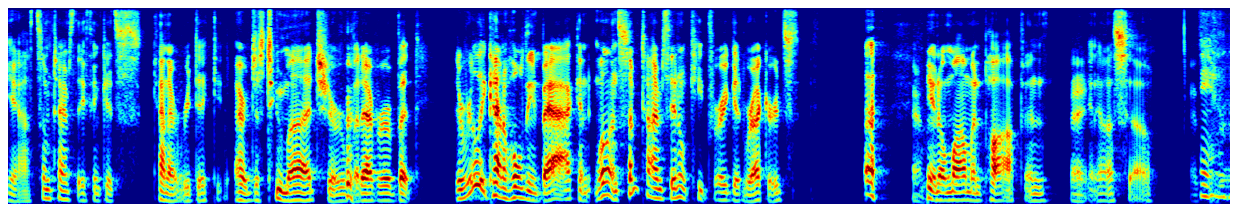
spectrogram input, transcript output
Yeah, sometimes they think it's kind of ridiculous or just too much or whatever, but they're really kind of holding back. And well, and sometimes they don't keep very good records. You know, mom and pop, and Right. you know, so That's Yeah. true.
